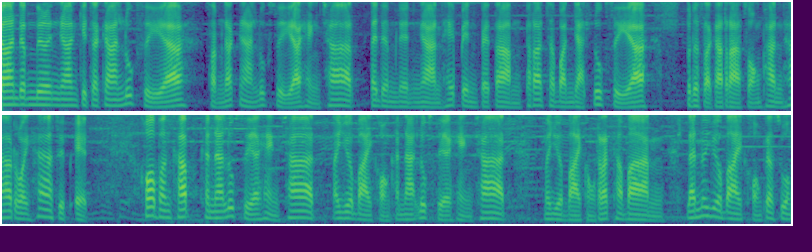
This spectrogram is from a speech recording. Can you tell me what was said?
การดำเนินงานกิจการลูกเสือสำนักงานลูกเสือแห่งชาติได้ดำเนินงานให้เป็นไปตามพระราชบัญญัติลูกเสือพุทธศักราช 2551 ข้อบังคับคณะลูกเสือแห่งชาติ นโยบายของคณะลูกเสือแห่งชาติ นโยบายของรัฐบาล และนโยบายของกระทรวง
